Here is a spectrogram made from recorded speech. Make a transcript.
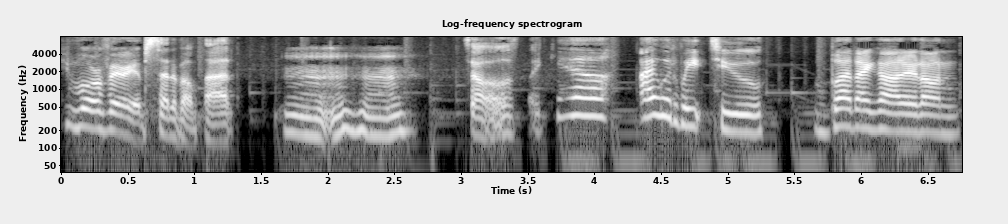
People were very upset about that. Mm-hmm. So I was like, yeah, I would wait too, but I got it on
